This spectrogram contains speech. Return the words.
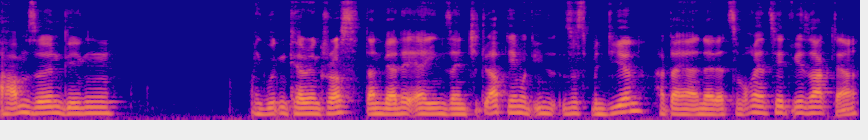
haben sollen gegen den guten Karen Cross, dann werde er ihn seinen Titel abnehmen und ihn suspendieren. Hat er ja in der letzten Woche erzählt, wie gesagt, ja.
